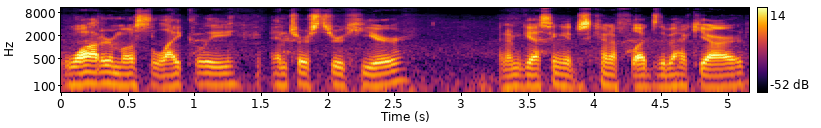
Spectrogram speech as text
water most likely enters through here. And I'm guessing it just kind of floods the backyard.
